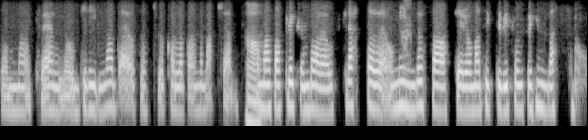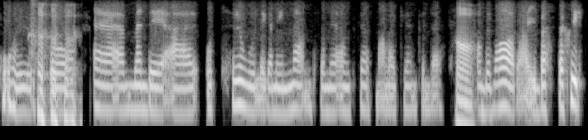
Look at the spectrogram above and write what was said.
sommarkväll och grillade och så stod vi och kollade på den där matchen. Ja. Och man satt liksom bara och skrattade och mindes saker och man tyckte vi såg så himla små ut. Och, eh, men det är otroliga minnen som jag önskar att man verkligen kunde Ja, få bevara i bästa skick.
